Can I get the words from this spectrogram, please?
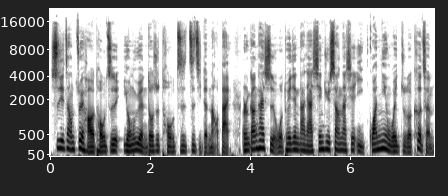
世界上最好的投资永远都是投资自己的脑袋。而刚开始，我推荐大家先去上那些以观念为主的课程。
